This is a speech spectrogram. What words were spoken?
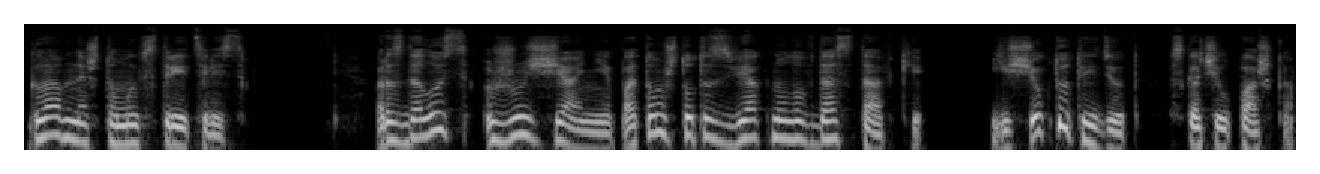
«Главное, что мы встретились». Раздалось жужжание, потом что-то звякнуло в доставке. «Еще кто-то идет?» — вскочил Пашка.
